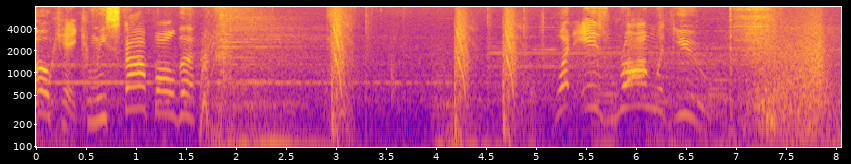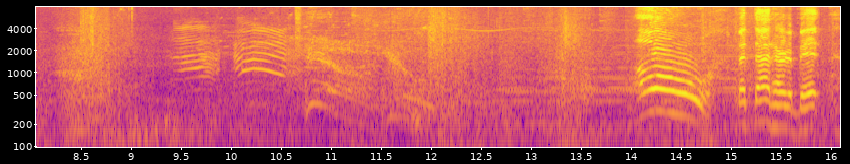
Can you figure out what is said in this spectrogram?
Okay, can we stop all the... What is wrong with you? Ah, ah. Oh! Bet that hurt a bit.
